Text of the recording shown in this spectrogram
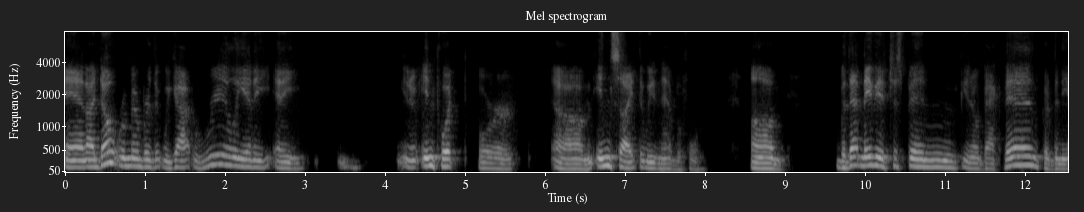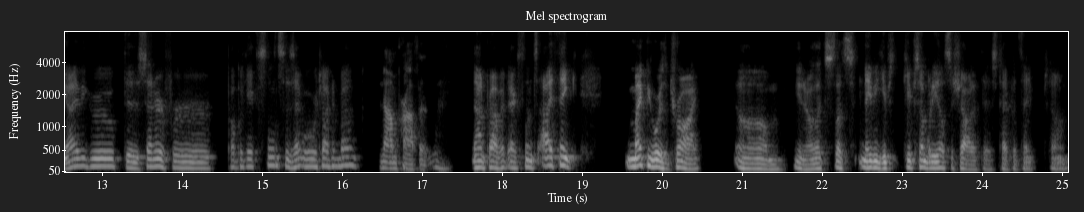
and I don't remember that we got really any, any, you know, input or um, insight that we didn't have before. Um, but that maybe it's just been, you know, back then, could have been the Ivy Group, the Center for Public Excellence. Is that what we're talking about? Nonprofit. Nonprofit excellence. I think might be worth a try. Um, you know, let's let's maybe give give somebody else a shot at this type of thing. So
